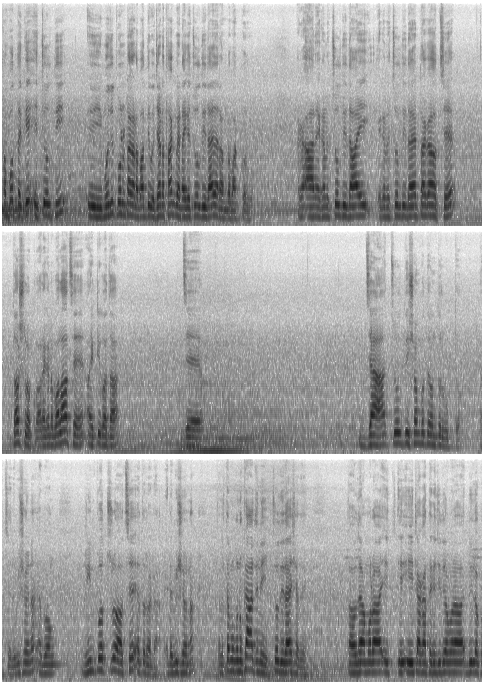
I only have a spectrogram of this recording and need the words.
সম্পদ থেকে এই চলতি এই মজুত পণ্য টাকাটা বাদ দিব। যেটা থাকবে এটাকে চলতি দায় দ্বারা আমরা ভাগ করব। আর এখানে চলতি দায়, এখানে চলতি দায়ের টাকা হচ্ছে দশ লক্ষ। আর এখানে বলা আছে আরেকটি কথা যে যা চলতি সম্পত্তি অন্তর্ভুক্ত। আচ্ছা এর বিষয় না। এবং ঋণপত্র আছে, এত টাকা। এটা বিষয় না। তাহলে তেমন কোনো কাজ নেই, চলতি দায়ের সাথে। তাহলে আমরা এই টাকা থেকে যদি আমরা দুই লক্ষ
